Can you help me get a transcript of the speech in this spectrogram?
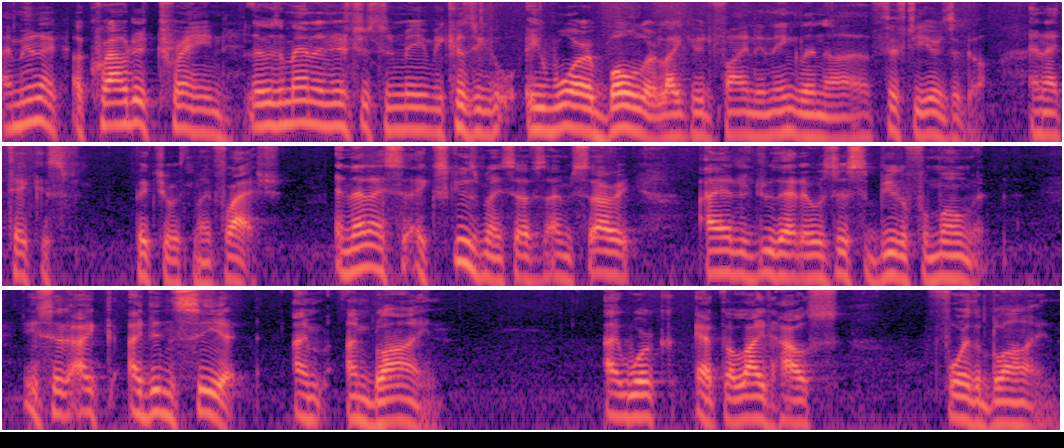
I'm in a, a, crowded train. There was a man that interested in me because he, he wore a bowler like you'd find in England uh, 50 years ago. And I take his picture with my flash. And then I excuse myself, I'm sorry, I had to do that. It was just a beautiful moment. He said, I, I didn't see it. I'm, I'm blind. I work at the lighthouse for the blind.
